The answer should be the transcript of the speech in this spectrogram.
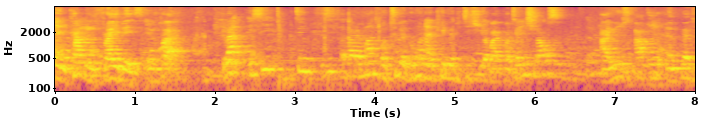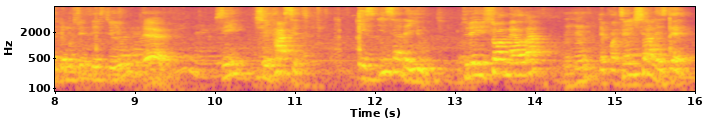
and come on Fridays. In fact, like you see, I think is it about a month or two ago when I came here to teach you about potentials, I used Apple and Pear to demonstrate things to you. Yeah. See, she has it. it. is inside of you. Today you saw Melda, mm-hmm. the potential is there.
